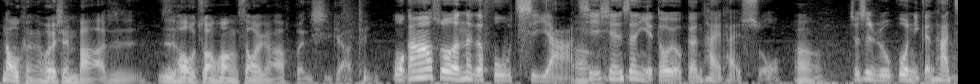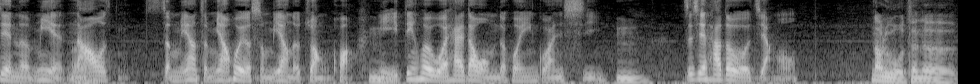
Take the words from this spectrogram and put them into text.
那我可能会先把就是日后状况稍微给他分析给他听，我刚刚说的那个夫妻啊，嗯其实先生也都有跟太太说，嗯就是如果你跟他见了面，嗯然后怎么样怎么样，会有什么样的状况，嗯你一定会危害到我们的婚姻关系，嗯。这些他都有讲哦。那如果真的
